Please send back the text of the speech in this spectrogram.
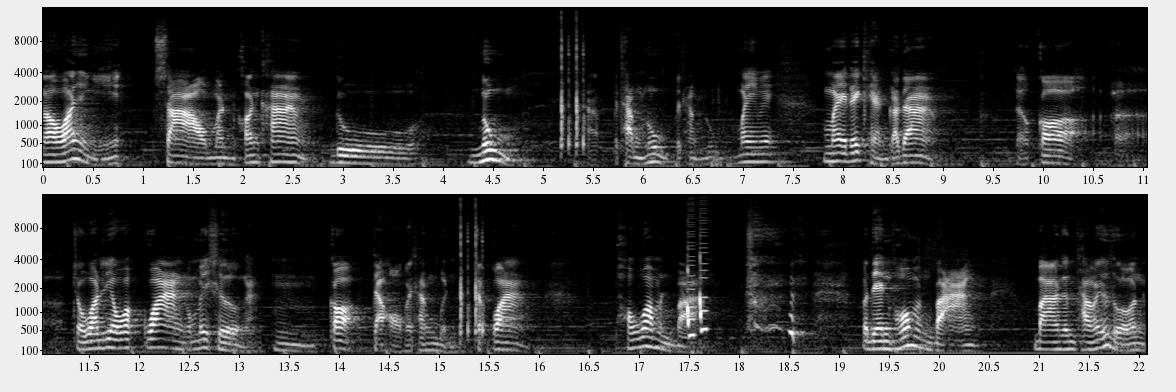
เราว่าอย่างนี้ซาวมันค่อนข้างดูนุ่มครับไปทางนุ่มไปทางนุ่มไม่ไม่ไม่ได้แข็งกระด้าง แล้วก็จะว่าเรียกว่ากว้างก็ไม่เชิงอะ อืม ก็จะออกไปทางเหมือนจะกว้าง เพราะว่ามันบาง ประเด็นเพราะมันบาง บางจนทำให้รู้สึกว่ามัน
